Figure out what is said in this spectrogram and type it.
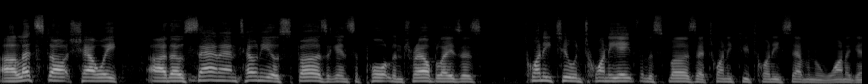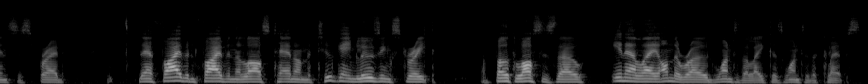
Uh, let's start, shall we? Uh, those San Antonio Spurs against the Portland Trailblazers. 22 and 28 for the Spurs. They're 22 27 and 1 against the spread. They're 5 and 5 in the last 10 on a two game losing streak. Uh, both losses, though, in LA on the road, one to the Lakers, one to the Clips.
